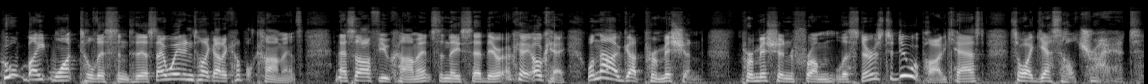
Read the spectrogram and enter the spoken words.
Who might want to listen to this? And I waited until I got a couple comments, and I saw a few comments, and they said they were, Okay, okay, well, now I've got permission. Permission from listeners to do a podcast, so I guess I'll try it.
